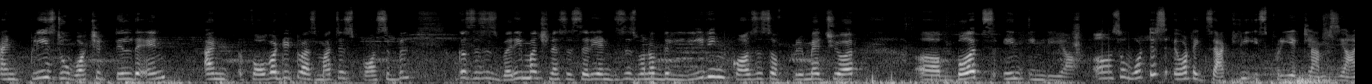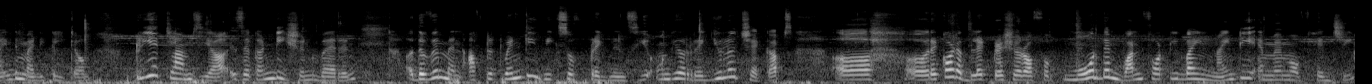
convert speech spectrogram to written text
and please do watch it till the end and forward it to as much as possible because this is very much necessary and this is one of the leading causes of premature uh, births in India. Uh, so what is what exactly is preeclampsia in the medical term? Preeclampsia is a condition wherein uh, the women after 20 weeks of pregnancy on their regular checkups uh, uh, record a blood pressure of more than 140 by 90 mm of Hg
